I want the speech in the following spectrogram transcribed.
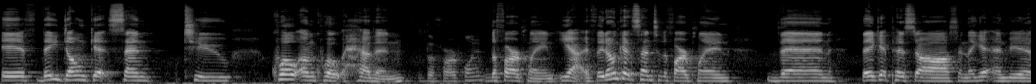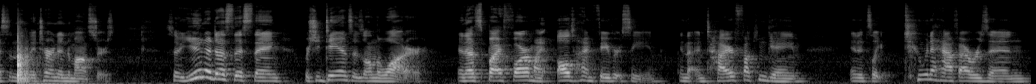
if they don't get sent to quote unquote heaven, The far plane. the far plane. Yeah, if they don't get sent to the far plane, then they get pissed off and they get envious and then they turn into monsters. So Yuna does this thing where she dances on the water. And that's by far my all time favorite scene in that entire fucking game. And it's like two and a half hours in.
